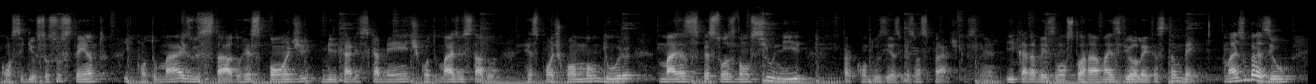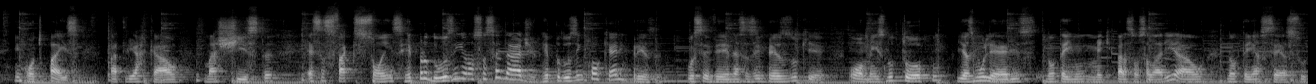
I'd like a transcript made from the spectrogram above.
conseguir o seu sustento. E quanto mais o Estado responde militaristicamente, quanto mais o Estado responde com uma mão dura, mais essas pessoas vão se unir para conduzir as mesmas práticas, né? E cada vez vão se tornar mais violentas também. Mas o Brasil, enquanto país patriarcal, machista, essas facções reproduzem a nossa sociedade, reproduzem qualquer empresa. Você vê nessas empresas o quê? Homens no topo e as mulheres não têm uma equiparação salarial, não têm acesso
